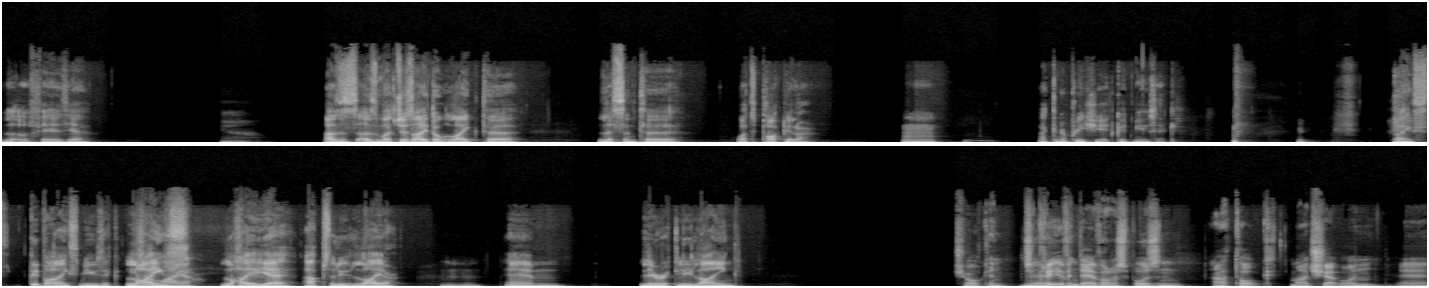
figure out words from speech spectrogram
little phase, yeah. Yeah. As as much as I don't like to listen to what's popular, Mm. I can appreciate good music. nice, good, But nice music. Lies, liar. liar, yeah, absolute liar. Mm-hmm. Um, lyrically lying. Shocking. It's a creative endeavour, I suppose, and I talk mad shit on uh,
